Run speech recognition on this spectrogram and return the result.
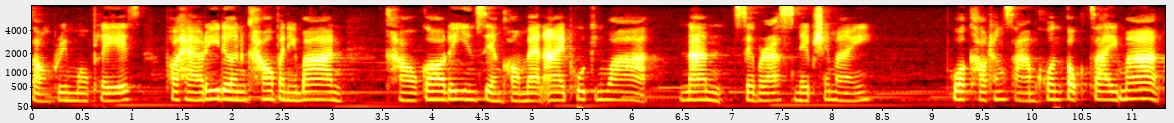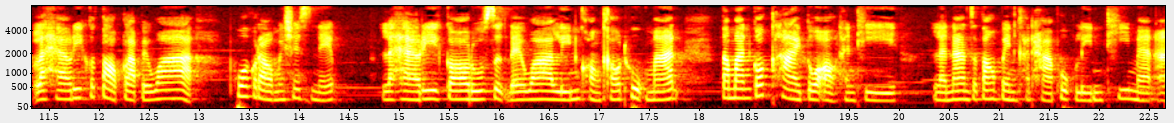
12 Grimmauld Place พอแฮร์รี่เดินเข้าไปในบ้าน เขาก็ได้ยินเสียงของแมนไอพูดขึ้นว่า นั่นเซเบรัสเนปใช่ไหม พวกเขาทั้งสามคนตกใจมาก และแฮร์รี่ก็ตอบกลับไปว่า พวกเราไม่ใช่สเนปและแฮร์รี่ก็รู้สึกได้ว่าลิ้นของเขาถูกมัด แต่มันก็คลายตัวออกทันที และนั่นจะต้องเป็นคาถาผูกลิ้นที่แมนไอ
